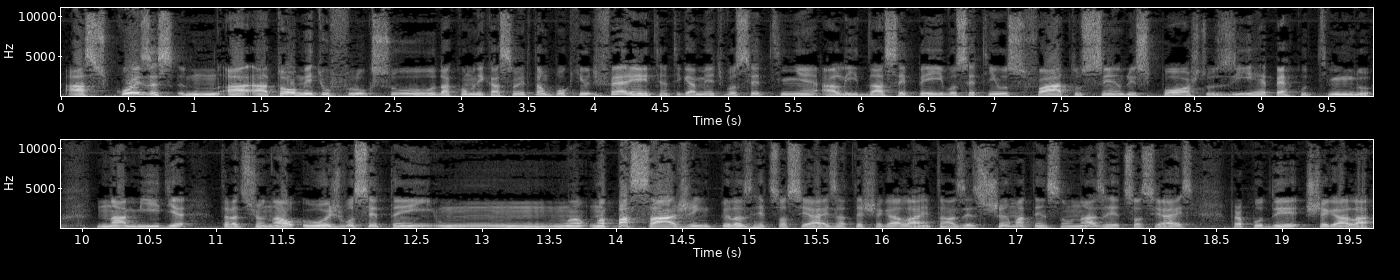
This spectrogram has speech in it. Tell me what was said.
as coisas, atualmente o fluxo da comunicação está um pouquinho diferente. Antigamente você tinha ali da CPI, você tinha os fatos sendo expostos e repercutindo na mídia tradicional. Hoje você tem um, uma, uma, passagem pelas redes sociais até chegar lá. Então, às vezes, chama atenção nas redes sociais para poder chegar lá.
